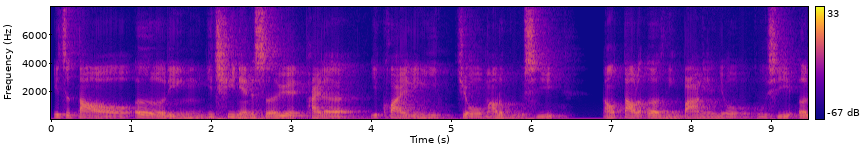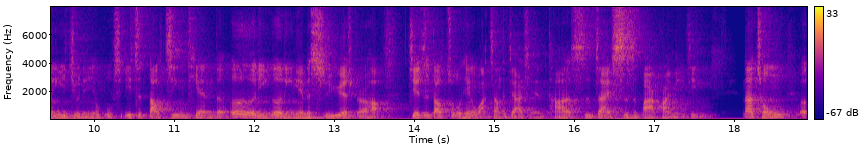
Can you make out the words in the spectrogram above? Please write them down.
一直到二零一七年的十二月派了一块零一九毛的股息，然后到了二零八年有股息，二零一九年有股息，一直到今天的二零二零年的十一月十二号，截止到昨天晚上的价钱，它是在四十八块美金。那从呃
